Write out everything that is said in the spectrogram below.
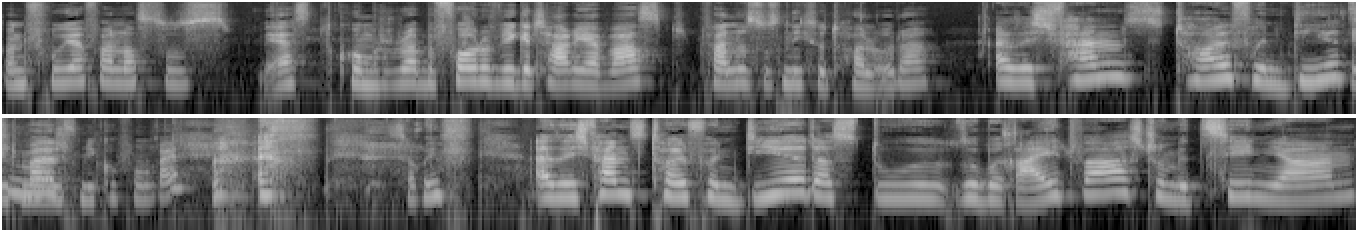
Und früher fandest du es erst komisch, oder? Bevor du Vegetarier warst, fandest du es nicht so toll, oder? Also ich fand es toll von dir Ich mal ins Mikrofon rein. Sorry. Also ich fand es toll von dir, dass du so bereit warst, schon mit zehn Jahren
